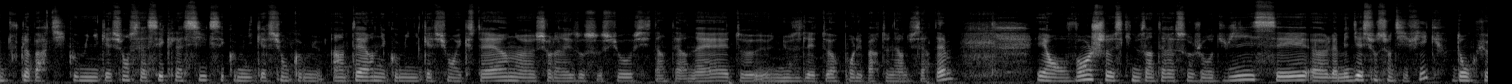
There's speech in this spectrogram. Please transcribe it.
Donc toute la partie communication, c'est assez classique, c'est communication interne et communication externe euh, sur les réseaux sociaux, site internet, euh, newsletter pour les partenaires du CERTEM. Et en revanche, ce qui nous intéresse aujourd'hui, c'est la médiation scientifique, donc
